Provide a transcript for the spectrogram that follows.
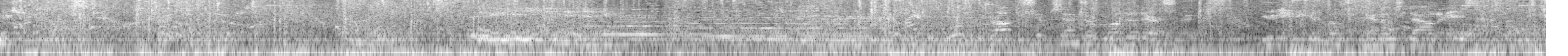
Dropships entered London airspace. You need to get those cannons down ASAP.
